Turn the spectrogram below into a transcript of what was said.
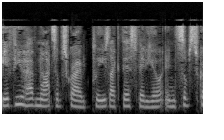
If you have not subscribed please like this video and subscribe.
